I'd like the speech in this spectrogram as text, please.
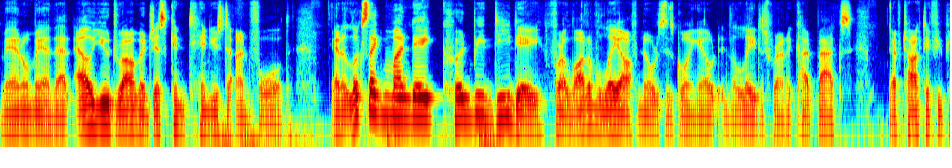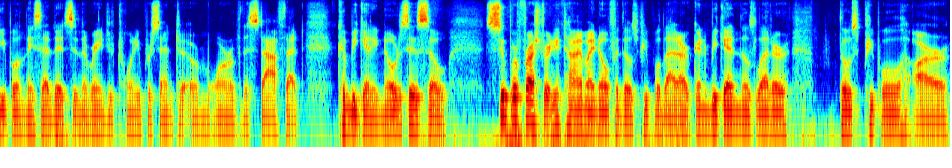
man oh man, that LU drama just continues to unfold. And it looks like Monday could be D Day for a lot of layoff notices going out in the latest round of cutbacks. I've talked to a few people and they said it's in the range of 20% or more of the staff that could be getting notices. So, super frustrating time, I know, for those people that are going to be getting those letter those people are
